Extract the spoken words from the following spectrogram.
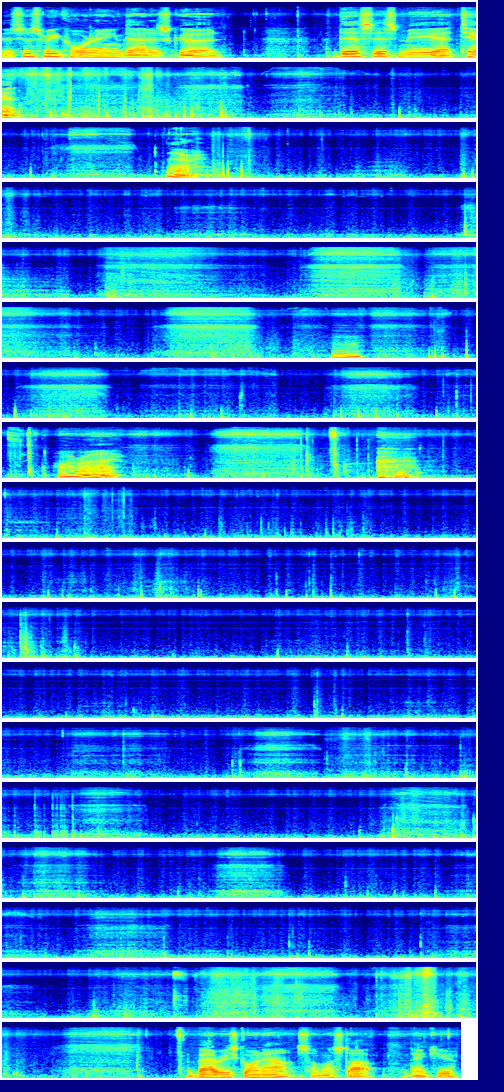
This is recording. That is good. This is me at 10. There. Hmm. All right. The battery's going out, so I'm going to stop. Thank you.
